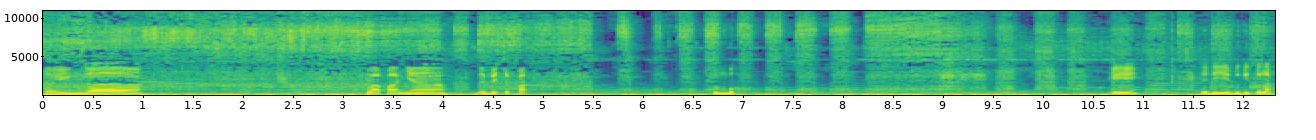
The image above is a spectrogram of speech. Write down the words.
Sehingga kelapanya lebih cepat tumbuh. Oke jadi begitulah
